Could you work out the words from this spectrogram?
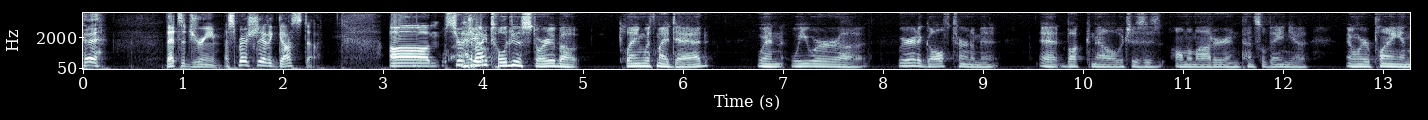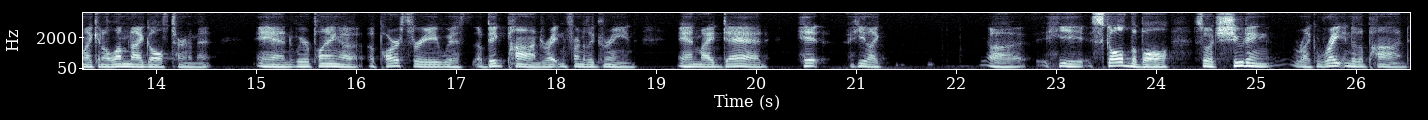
that's a dream, especially at Augusta. Um, Have I told you the story about playing with my dad when we were uh, we were at a golf tournament at Bucknell, which is his alma mater in Pennsylvania, and we were playing in like an alumni golf tournament, and we were playing a, a par three with a big pond right in front of the green, and my dad hit he like uh, he sculled the ball, so it's shooting like right into the pond.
